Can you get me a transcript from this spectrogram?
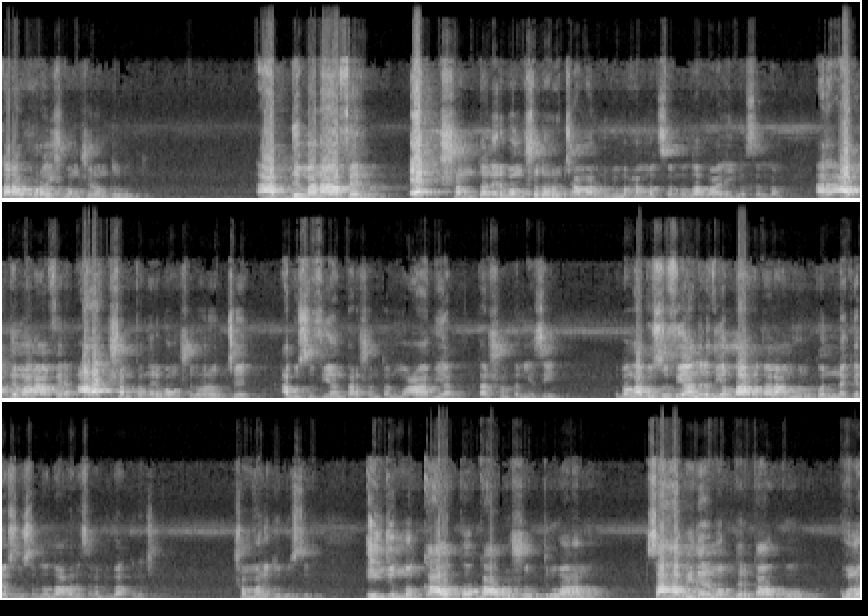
তারাও কুরাইশ বংশের অন্তর্ভুক্ত। আব্দে মানাফের এক সন্তানের বংশধর হচ্ছে আমার নবী মোহাম্মদ সাল্লাহ আলী ওয়াসাল্লাম। আর আব্দে মানাফের আর সন্তানের বংশধর হচ্ছে আবু সুফিয়ান, তার সন্তান মহাবিয়া তার সন্তান ইয়াজিদ। এবং আবু সুফিয়ান রদি আল্লাহ তালাহুর কন্যাকে রসুল সাল্লাহ সাল্লাম বিবাহ করেছিলেন। সম্মানিত উপস্থিতি। এই জন্য কাউকে কারোর শত্রু বানানো, সাহাবিদের মধ্যে কাউকে কোনো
